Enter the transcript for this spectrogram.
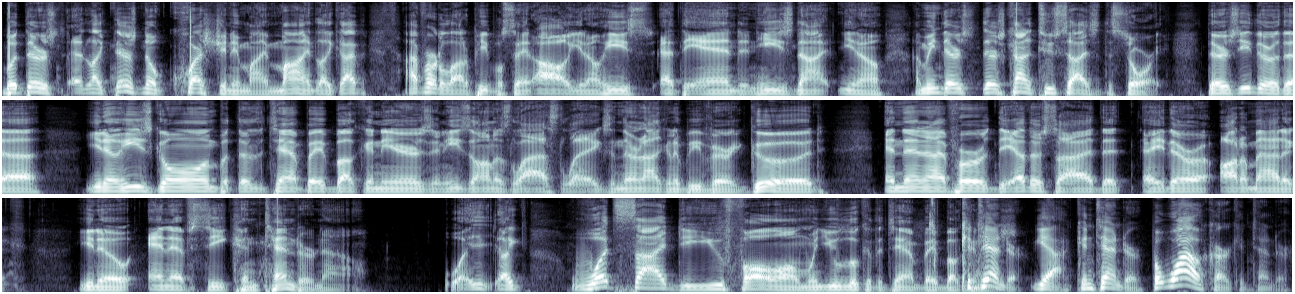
But there's uh, like there's no question in my mind. Like I've I've heard a lot of people saying, "Oh, you know, he's at the end and he's not." You know, I mean, there's there's kind of two sides of the story. There's either the you know he's going, but they're the Tampa Bay Buccaneers and he's on his last legs and they're not going to be very good. And then I've heard the other side that hey, they're an automatic, you know, NFC contender now. What like what side do you fall on when you look at the Tampa Bay Buccaneers? Contender, yeah, contender, but wild card contender.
